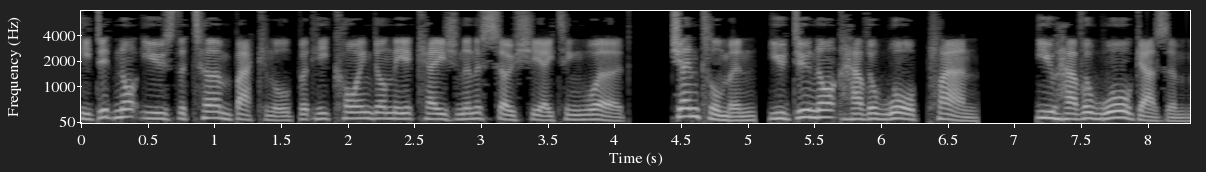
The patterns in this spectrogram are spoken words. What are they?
He did not use the term bacchanal but he coined on the occasion an associating word. Gentlemen, you do not have a war plan. You have a wargasm.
